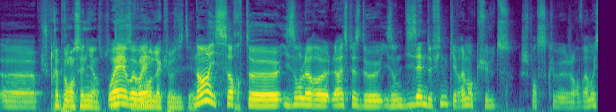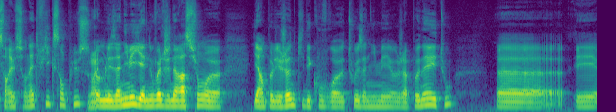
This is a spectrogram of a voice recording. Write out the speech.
Euh, Je suis très peu renseigné, hein, c'est Ouais, ouais, vraiment ouais. de la curiosité. non, ils sortent, ils ont leur, leur espèce de, ils ont une dizaine de films qui est vraiment culte. Je pense que genre vraiment ils sont arrivés sur Netflix en plus. Comme les animés, il y a une nouvelle génération. Il y a un peu les jeunes qui découvrent tous les animés japonais et tout. Et,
